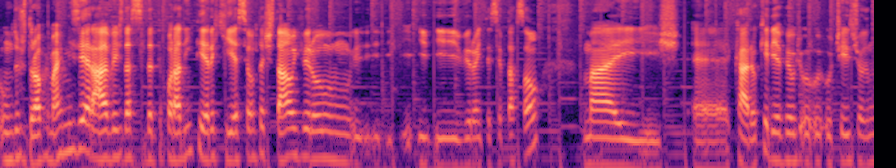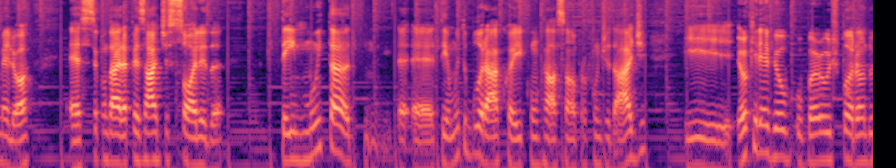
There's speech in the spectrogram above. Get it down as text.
um dos drops mais miseráveis da, da temporada inteira, que ia ser um touchdown e virou um, e- e- e virou interceptação. Mas, é, cara, eu queria ver o, o- o Chase jogando melhor. Essa secundária, apesar de sólida, tem muita. é, é, tem muito buraco aí com relação à profundidade. E eu queria ver o, o Burrow explorando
